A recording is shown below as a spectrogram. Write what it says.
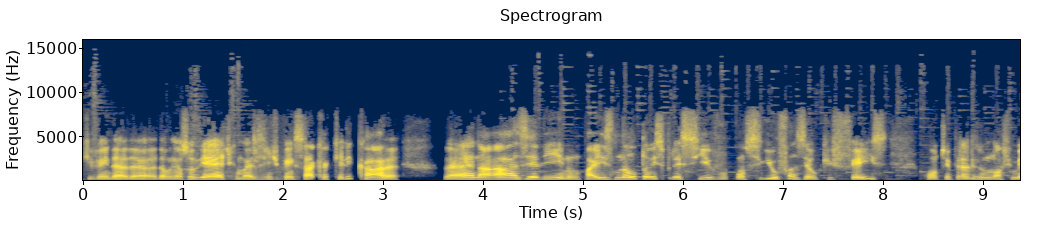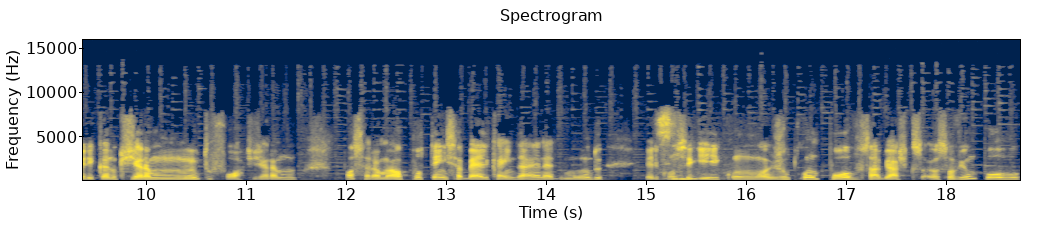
que vêm da, da, da União Soviética, mas a gente pensar que aquele cara né, na Ásia ali, num país não tão expressivo, conseguiu fazer o que fez contra o imperialismo norte-americano, que já era muito forte, já era, nossa, era a maior potência bélica ainda é, né, do mundo, ele Sim. conseguir com, junto com o povo, sabe, eu acho que só, eu só vi um povo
